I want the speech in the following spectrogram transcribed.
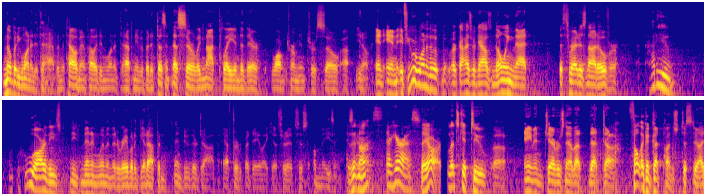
nobody wanted it to happen. The Taliban probably didn't want it to happen either, but it doesn't necessarily not play into their long-term interests. So, uh, you know, and, and if you were one of the guys or gals knowing that the threat is not over, how do you, who are these, these men and women that are able to get up and, and do their job after a day like yesterday? It's just amazing. Is They're it not? They're heroes. They are. Let's get to uh, Eamon Javers now about that. Uh, felt like a gut punch. Just uh,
